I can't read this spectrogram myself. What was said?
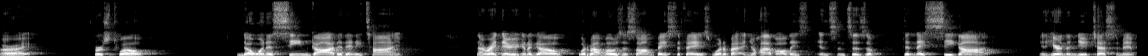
All right. Verse 12. No one has seen God at any time. Now, right there, you're going to go, what about Moses saw him face to face? What about, and you'll have all these instances of, didn't they see God? And here in the New Testament,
